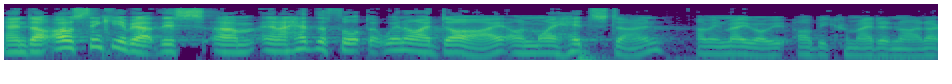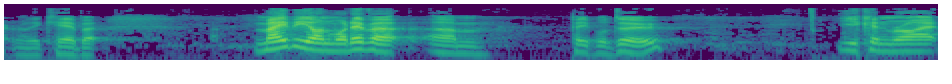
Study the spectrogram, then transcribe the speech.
And uh, I was thinking about this, um, and I had the thought that when I die on my headstone, I mean, maybe I'll be, I'll be cremated and I don't really care, but maybe on whatever um, people do, you can write,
